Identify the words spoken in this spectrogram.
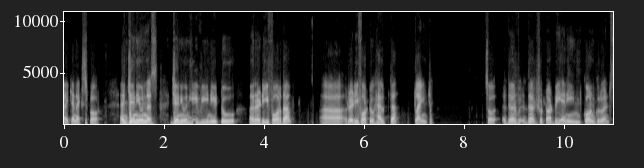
i can explore and genuineness genuinely we need to uh, ready for the uh, ready for to help the client So there there should not be any incongruence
